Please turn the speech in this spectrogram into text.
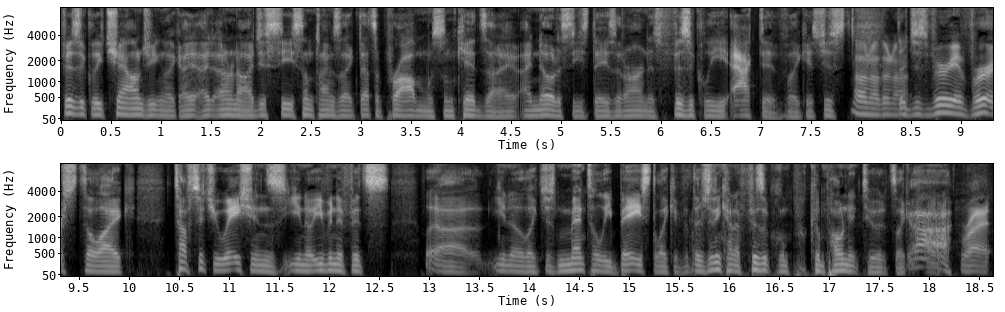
physically challenging like I, I i don't know i just see sometimes like that's a problem with some kids that i i notice these days that aren't as physically active like it's just Oh, no, they're not. they're just very averse to like tough situations you know even if it's uh you know like just mentally based like if there's any kind of physical comp- component to it it's like ah right?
